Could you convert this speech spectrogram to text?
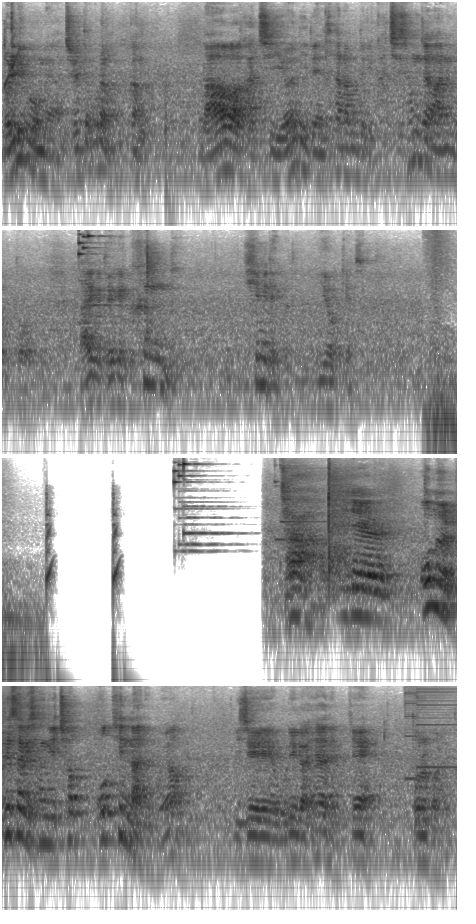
멀리 보면 절대 오래 못 갑니다. 나와 같이 연이 된 사람들이 같이 성장하는 것도 나에게 되게 큰 힘이 되거든요. 이 업계에서. 자, 이제 오늘 필살기 상기 첫 OT 날이고요. 이제 우리가 해야 될 게 돈을 벌어야 돼요.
